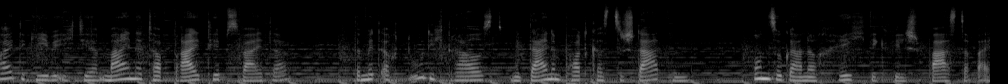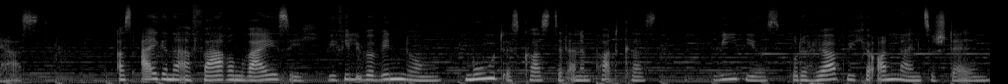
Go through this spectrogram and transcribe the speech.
Heute gebe ich dir meine Top 3 Tipps weiter, damit auch du dich traust, mit deinem Podcast zu starten und sogar noch richtig viel Spaß dabei hast. Aus eigener Erfahrung weiß ich, wie viel Überwindung, Mut es kostet, einen Podcast, Videos oder Hörbücher online zu stellen.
